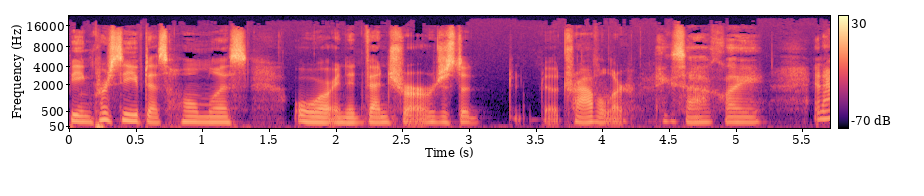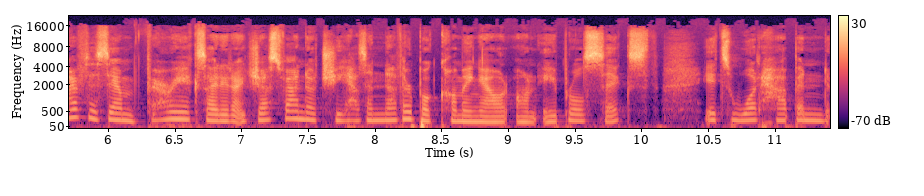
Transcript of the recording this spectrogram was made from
being perceived as homeless or an adventurer or just a, a, traveler. Exactly. And I have to say, I'm very excited. I just found out she has another book coming out on April 6th. It's What Happened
